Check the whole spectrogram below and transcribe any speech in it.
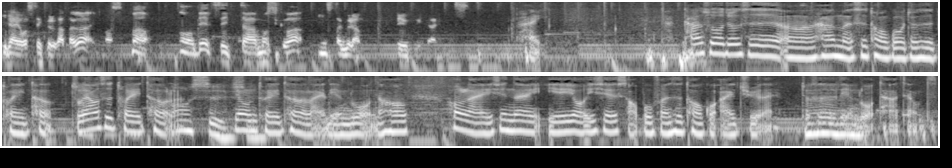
依頼をしてくる方がいます。まあなのでツイッターもしくはインスタグラムっていうふうになります。はい他说就是嗯、他们是透过就是推特主要是推特啦哦，是用推特来联络，然后后来现在也有一些少部分是透过 IG 来就是联络他这样子。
